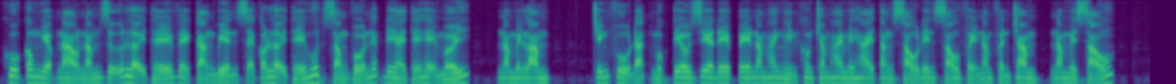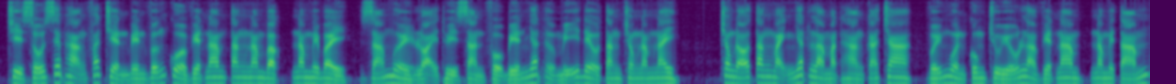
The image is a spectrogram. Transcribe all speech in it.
Khu công nghiệp nào nắm giữ lợi thế về cảng biển sẽ có lợi thế hút dòng vốn FDI thế hệ mới. 55. Chính phủ đặt mục tiêu GDP năm 2022 tăng 6 đến 6,5%. 56. Chỉ số xếp hạng phát triển bền vững của Việt Nam tăng 5 bậc. 57. Giá 10 loại thủy sản phổ biến nhất ở Mỹ đều tăng trong năm nay. Trong đó tăng mạnh nhất là mặt hàng cá tra, với nguồn cung chủ yếu là Việt Nam. 58.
